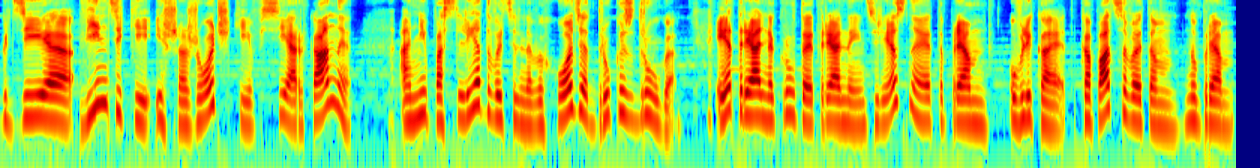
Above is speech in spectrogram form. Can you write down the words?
где винтики и шажочки, все арканы, они последовательно выходят друг из друга. И это реально круто, это реально интересно, это прям увлекает. Копаться в этом, ну прям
